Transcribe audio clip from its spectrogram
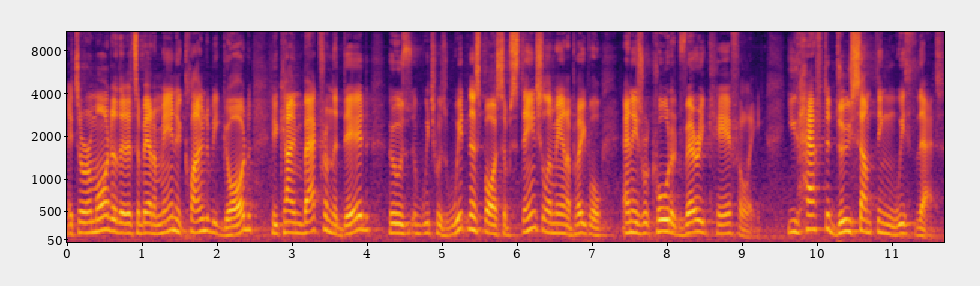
It's a reminder that it's about a man who claimed to be God, who came back from the dead, who was, which was witnessed by a substantial amount of people, and is recorded very carefully. You have to do something with that.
